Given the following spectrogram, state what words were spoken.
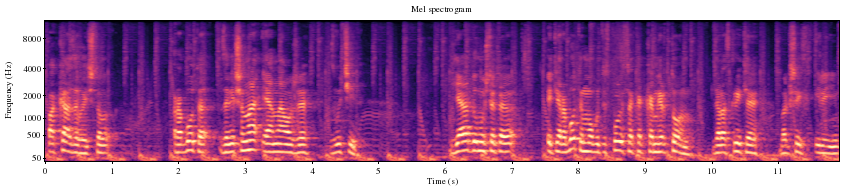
показывает, что работа завершена и она уже звучит. Я думаю, что это, эти работы могут использоваться как камертон для раскрытия больших или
